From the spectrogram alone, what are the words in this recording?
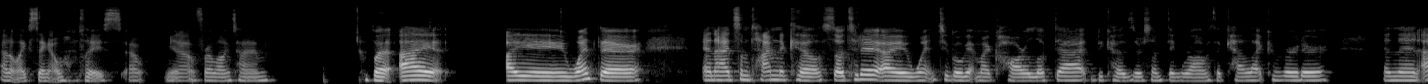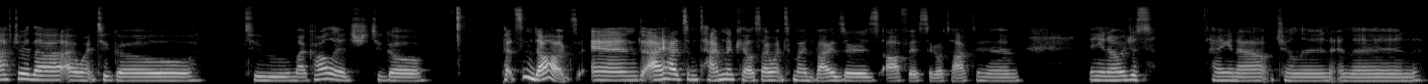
I don't like staying at one place out, you know, for a long time. But I I went there and I had some time to kill. So today I went to go get my car looked at because there's something wrong with the catalytic converter. And then after that, I went to go to my college to go pet some dogs. And I had some time to kill, so I went to my advisor's office to go talk to him. And, you know, just hanging out, chilling, and then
